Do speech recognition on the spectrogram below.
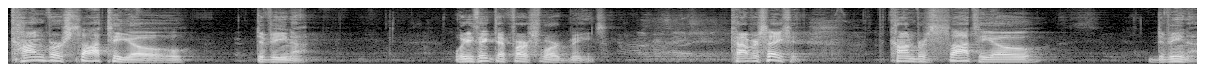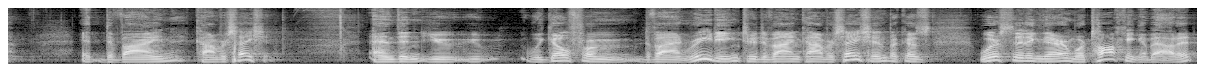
conversatio divina. What do you think that first word means? Conversation. Conversation. Conversatio divina. It divine conversation. And then you you we go from divine reading to divine conversation because we're sitting there and we're talking about it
